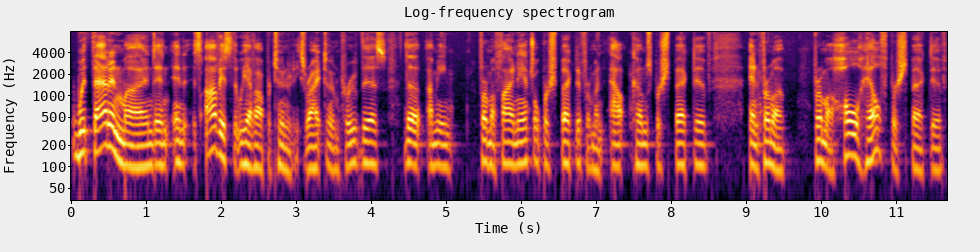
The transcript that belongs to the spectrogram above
with that in mind, and, and it's obvious that we have opportunities, right, to improve this. The I mean, from a financial perspective, from an outcomes perspective, and from a from a whole health perspective,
